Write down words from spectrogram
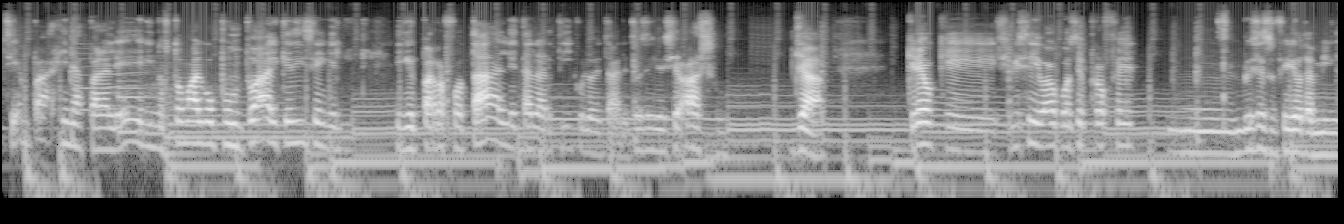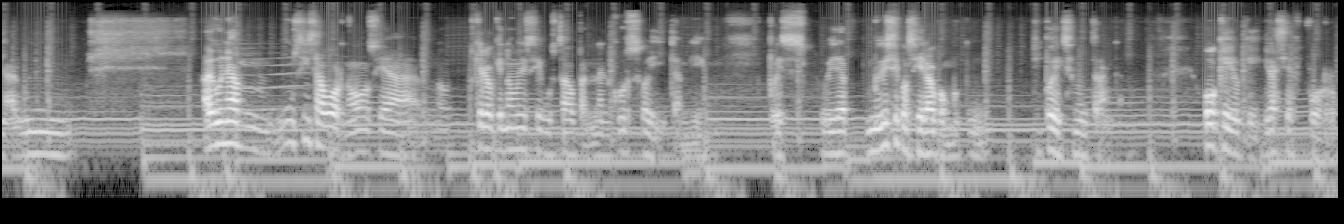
100 páginas para leer y nos toma algo puntual que dice en el, en el párrafo tal, de tal artículo, de tal. Entonces yo decía, ah, ya. Creo que si hubiese llevado con ese profe, mmm, hubiese sufrido también algún alguna un sinsabor, ¿no? O sea, creo que no me hubiese gustado para el curso y también pues hubiera, me hubiese considerado como un tipo de examen tranca. Ok, ok, gracias por,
